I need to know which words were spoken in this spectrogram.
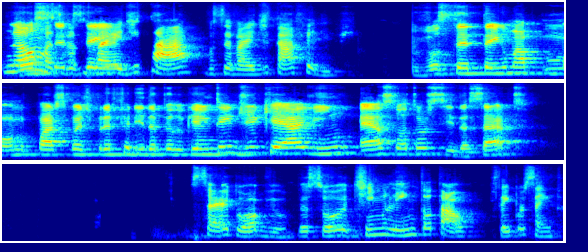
Não, Você mas você tem- vai editar, você vai editar, Felipe. Você tem uma, uma participante preferida, pelo que eu entendi, que é a Lin, é a sua torcida, certo? Certo, óbvio. Eu sou time Lean total, 100%.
